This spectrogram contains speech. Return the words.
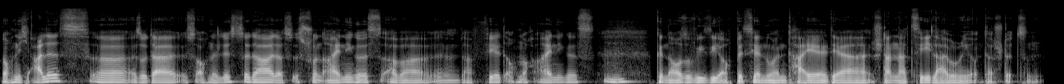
Noch nicht alles. Äh, also da ist auch eine Liste da. Das ist schon einiges, aber äh, da fehlt auch noch einiges. Mhm. Genauso wie sie auch bisher nur einen Teil der Standard C-Library unterstützen.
